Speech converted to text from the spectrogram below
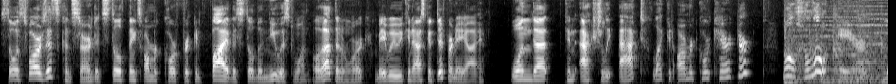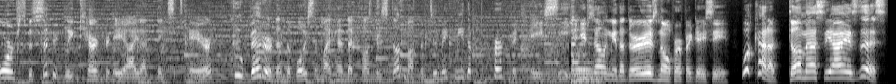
So as far as it's concerned, it still thinks Armored Core frickin' 5 is still the newest one. Well, that didn't work. Maybe we can ask a different AI. One that can actually act like an Armored Core character? Well, hello, Ayre. More specifically, character AI that thinks it's Ayre. Who better than the voice in my head that calls me Stud Muffin to make me the perfect AC? She keeps telling me that there is no perfect AC. What kind of dumbass AI is this?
